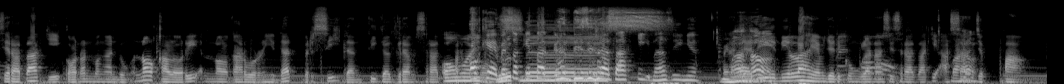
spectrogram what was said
Shirataki konon mengandung 0 kalori, 0 karbohidrat bersih dan 3 gram serat Oh. Oke, besok kita ganti shirataki nasinya. Mahal. Jadi inilah yang menjadi keunggulan nasi shirataki asal Mahal. Jepang.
